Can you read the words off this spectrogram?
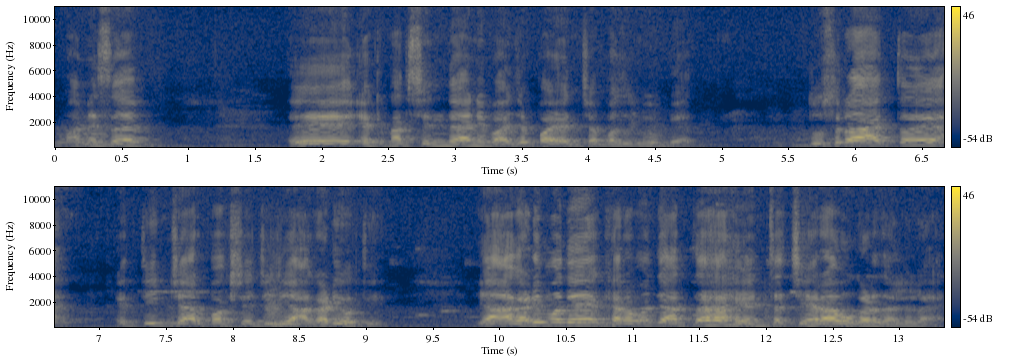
मानेसाहेब हे एकनाथ शिंदे आणि भाजपा यांच्या बाजूने उभे आहेत. दुसरं आहे तर हे तीन चार पक्षाची जी आघाडी होती या आघाडीमध्ये खरं म्हणजे आता यांचा चेहरा उघड झालेला आहे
